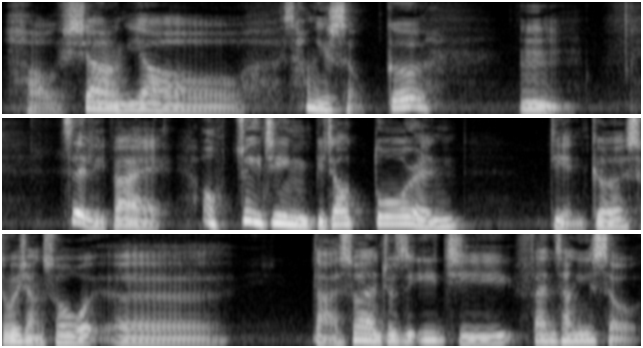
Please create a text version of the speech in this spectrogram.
好像要唱一首歌，嗯，这礼拜哦，最近比较多人点歌，所以想说我呃打算就是一集翻唱一首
